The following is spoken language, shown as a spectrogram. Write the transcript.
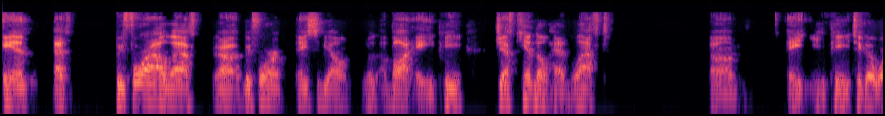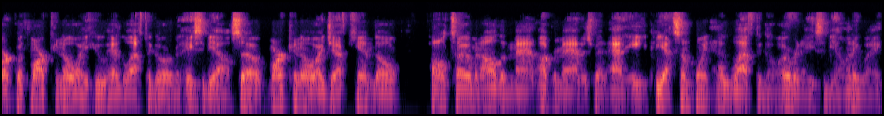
And at before I left, uh, before ACBL bought AEP, Jeff Kendall had left um, AEP to go work with Mark Knoy, who had left to go over to ACBL. So Mark Knoy, Jeff Kendall, Paul Tobin, all the man, upper management at AEP at some point had left to go over to ACBL anyway.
